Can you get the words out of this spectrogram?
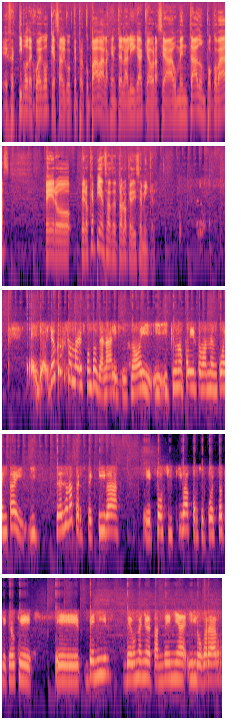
efectivo de juego, que es algo que preocupaba a la gente de la liga, que ahora se ha aumentado un poco más. Pero, pero ¿qué piensas de todo lo que dice Miquel? Eh, yo, creo que son varios puntos de análisis, ¿no? Y, que uno puede ir tomando en cuenta y, desde una perspectiva eh, positiva, por supuesto, que creo que eh, venir de un año de pandemia y lograr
